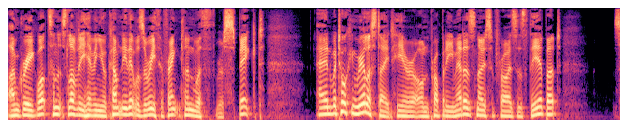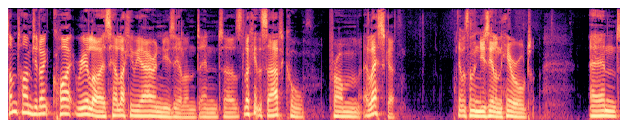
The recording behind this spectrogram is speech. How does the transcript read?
I'm Greg Watson. It's lovely having your company. That was Aretha Franklin with Respect. And we're talking real estate here on Property Matters. No surprises there, but sometimes you don't quite realise how lucky we are in New Zealand. And uh, I was looking at this article from Alaska. It was in the New Zealand Herald. And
